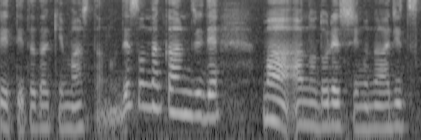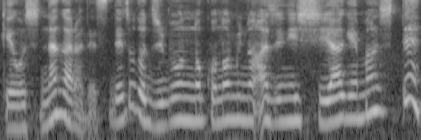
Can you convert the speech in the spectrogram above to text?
えていただきましたのでそんな感じで、まあ、あのドレッシングの味付けをしながらですね。ちょっと自分の好みの味に仕上げまして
